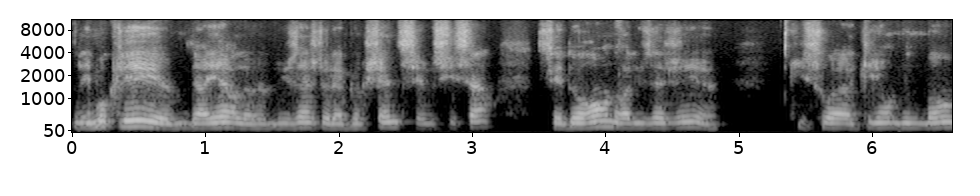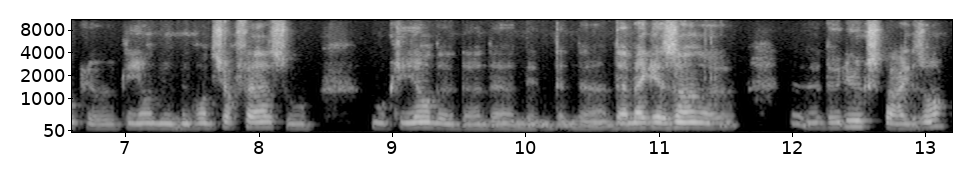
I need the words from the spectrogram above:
mots-clés derrière l'usage de la blockchain, c'est aussi ça, c'est de rendre à l'usager, qu'il soit client d'une banque, client d'une grande surface ou, client d'un magasin euh, de luxe, par exemple,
